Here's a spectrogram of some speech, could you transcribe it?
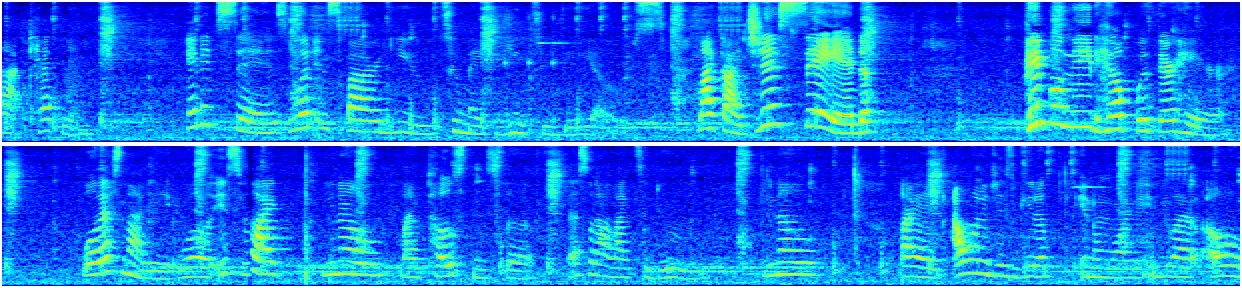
not capping and it says what inspired you to make youtube videos like I just said, people need help with their hair. Well, that's not it. Well, it's like, you know, like posting stuff. That's what I like to do. You know, like, I want to just get up in the morning and be like, oh,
